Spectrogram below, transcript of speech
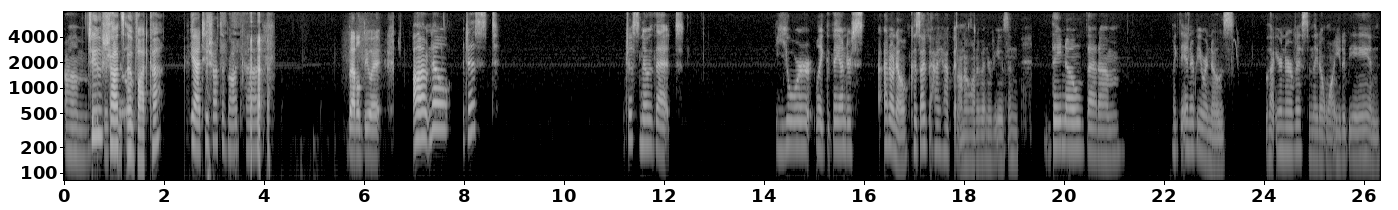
Um Two shots of vodka. Yeah, two shots of vodka. That'll do it. Um, no, just just know that you're like they understand i don't know because i've i have been on a lot of interviews and they know that um like the interviewer knows that you're nervous and they don't want you to be and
